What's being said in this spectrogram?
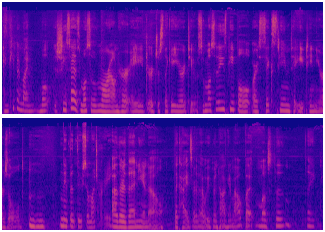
And keep in mind, mo- she says most of them around her age or just like a year or two. So most of these people are 16 to 18 years old. Mm-hmm. And they've been through so much already. other than you know the Kaiser that we've been talking about. But most of the like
